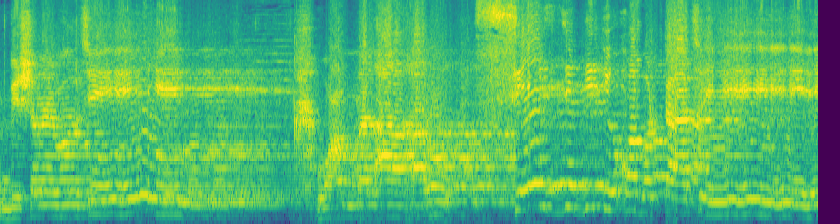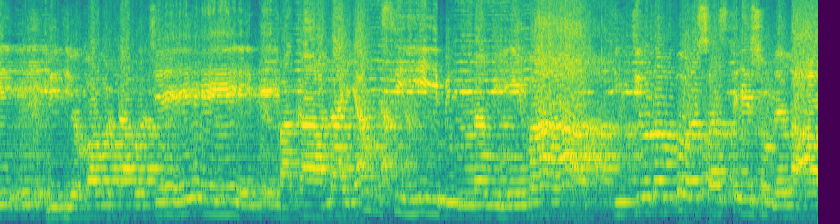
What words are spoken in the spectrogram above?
বিষ্ণু বলছেন শেষ যে দ্বিতীয় খবরটা আছে, দ্বিতীয় খবরটা হচ্ছে তৃতীয় নম্বর শাস্তি শুনে লাও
